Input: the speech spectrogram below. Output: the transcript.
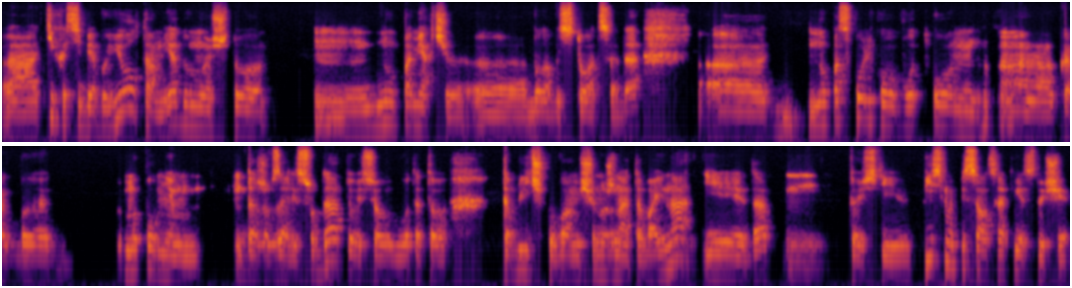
а, тихо себя бы вел там, я думаю, что ну, помягче э, была бы ситуация, да. Но поскольку вот он как бы, мы помним даже в зале суда, то есть вот эту табличку «Вам еще нужна эта война», и, да, то есть и письма писал соответствующие.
